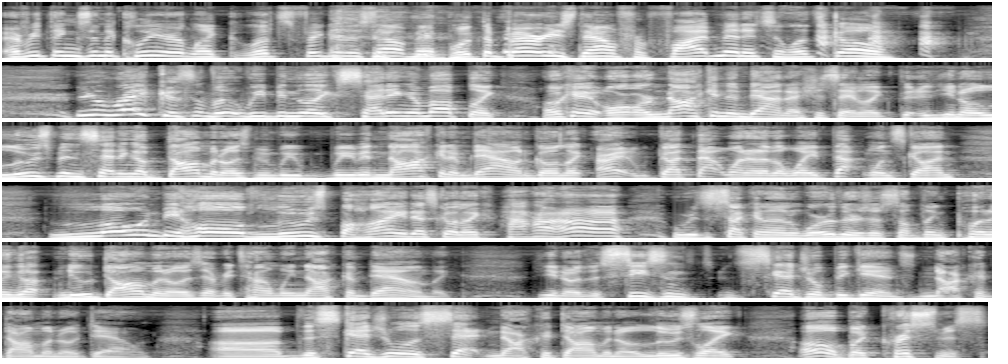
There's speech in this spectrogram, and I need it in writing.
everything's in the clear. Like, let's figure this out, man. Put the berries down for five minutes and let's go. You're right, because we've been like setting him up, like okay, or, or knocking him down. I should say, like you know, Lou's been setting up dominoes, but we we've been knocking him down, going like, all right, we got that one out of the way, that one's gone. Lo and behold, Lou's behind us, going like, ha ha ha, we're sucking on Werther's or something, putting up new dominoes every time we knock him down, like you know, the season schedule begins, knock a domino down. Uh, the schedule is set, knock a domino. Lou's like, oh, but Christmas.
